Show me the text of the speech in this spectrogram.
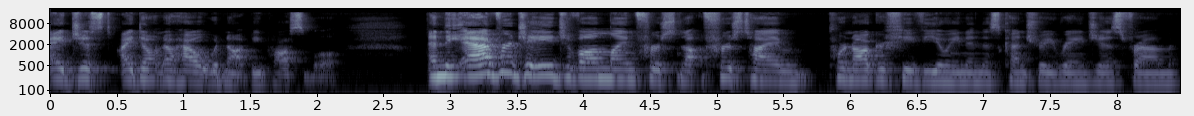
I just I don't know how it would not be possible. And the average age of online first first time pornography viewing in this country ranges from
